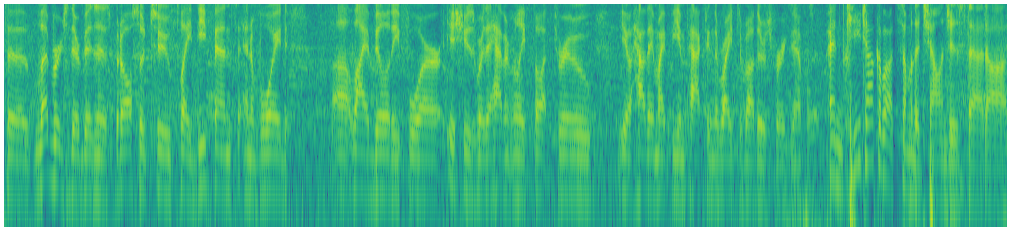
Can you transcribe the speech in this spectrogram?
to leverage their business, but also to play defense and avoid uh, liability for issues where they haven't really thought through, you know, how they might be impacting the rights of others, for example. And can you talk about some of the challenges that uh,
